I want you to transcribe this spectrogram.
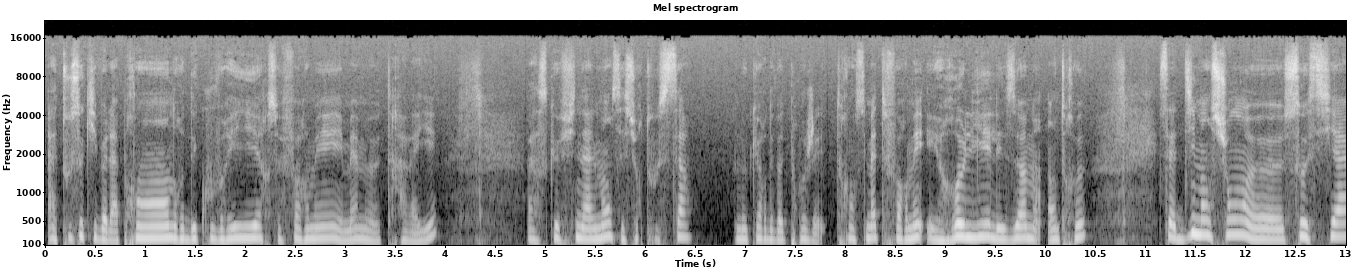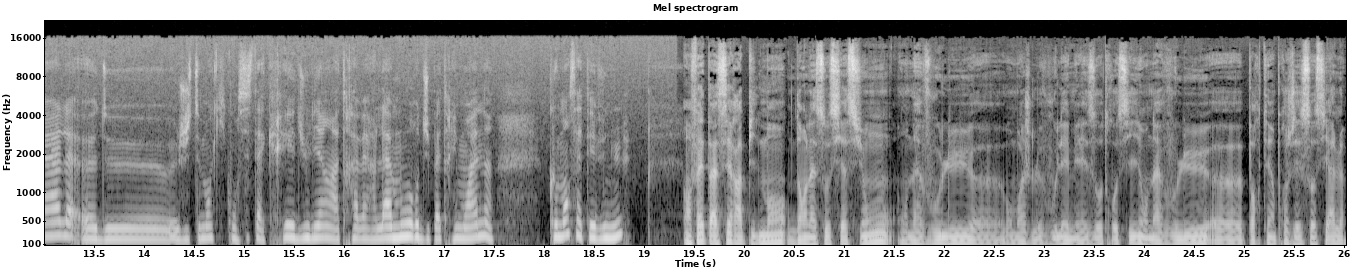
à tous ceux qui veulent apprendre, découvrir, se former et même euh, travailler. Parce que finalement c'est surtout ça le cœur de votre projet, transmettre, former et relier les hommes entre eux. Cette dimension euh, sociale de justement qui consiste à créer du lien à travers l'amour du patrimoine, comment ça t'est venu en fait, assez rapidement, dans l'association, on a voulu, euh, bon moi je le voulais, mais les autres aussi, on a voulu euh, porter un projet social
